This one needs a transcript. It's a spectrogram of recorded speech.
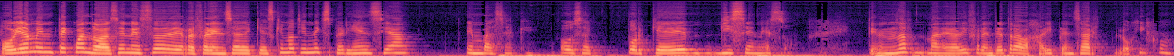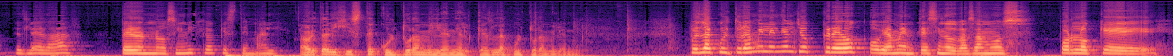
obviamente cuando hacen esa de referencia de que es que no tiene experiencia, ¿en base a qué? O sea, ¿por qué dicen eso? Tienen una manera diferente de trabajar y pensar. Lógico, es la edad. Pero no significa que esté mal. Ahorita dijiste cultura millennial. ¿Qué es la cultura millennial? Pues la cultura millennial yo creo, obviamente, si nos basamos por lo que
